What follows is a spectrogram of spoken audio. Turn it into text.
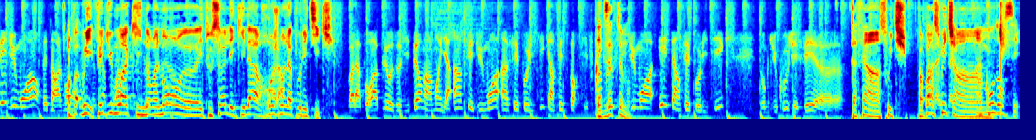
fait du mois en fait normalement. Enfin, oui, on fait du mois qui normalement euh, est tout seul et qui là rejoint Voilà. la politique. Voilà, pour rappeler aux auditeurs, normalement il y a un fait du mois, un fait politique, un fait sportif. Comme Exactement. le fait du mois est un fait politique, donc du coup j'ai fait euh, T'as fait un switch. Enfin, pas un switch, un, Un condensé.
